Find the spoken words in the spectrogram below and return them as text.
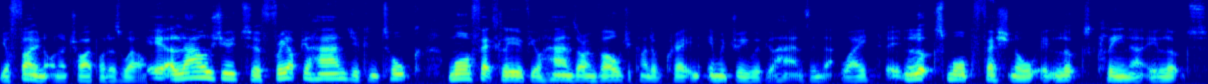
your phone on a tripod as well. It allows you to free up your hands. You can talk more effectively if your hands are involved. You kind of create an imagery with your hands in that way. It looks more professional, it looks cleaner, it looks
